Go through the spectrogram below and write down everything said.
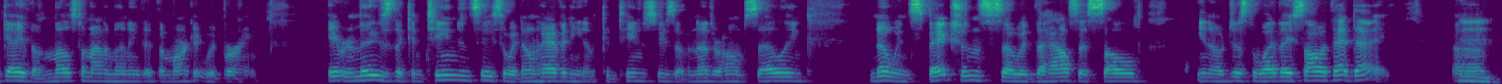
gave the most amount of money that the market would bring. It removes the contingency so we don't have any contingencies of another home selling, no inspections. So if the house is sold, you know, just the way they saw it that day. Um,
